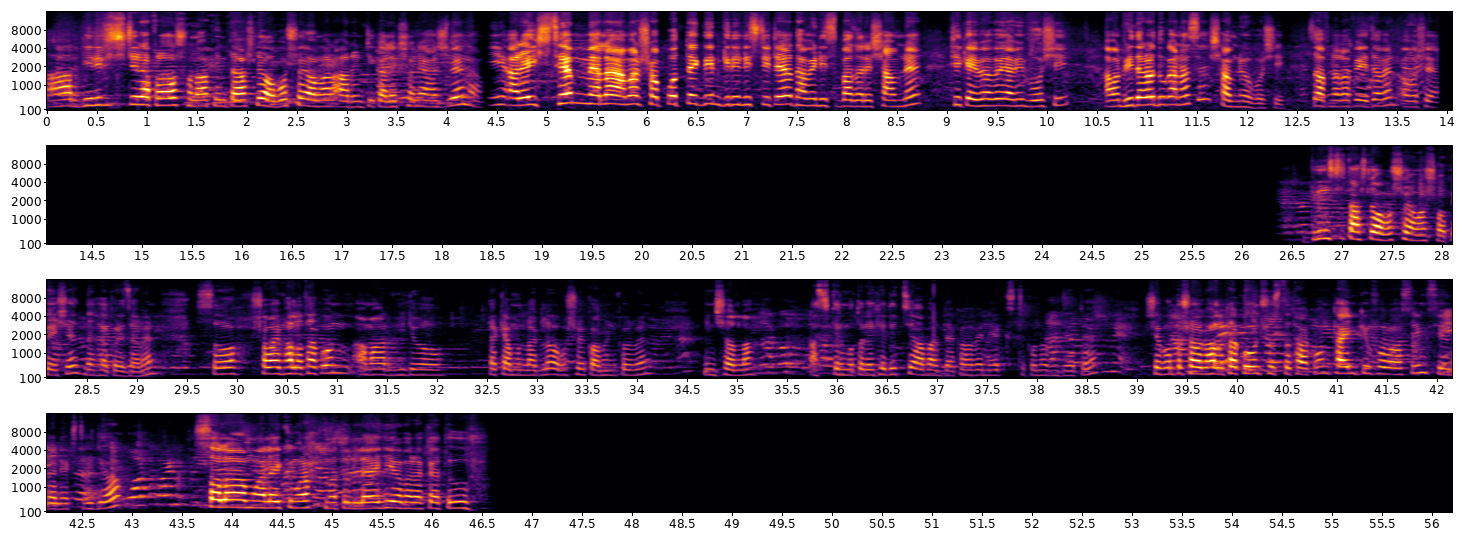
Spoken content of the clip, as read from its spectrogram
আর গিরির স্ট্রিট আপনারা সোনা কিনতে আসলে অবশ্যই আমার আর এন টি কালেকশনে আসবেন। আর এই সেম মেলা আমার সব প্রত্যেক দিন গ্রিন স্ট্রিটে, ধামিনী বাজারের সামনে। ঠিক এইভাবে আমি বসি। আমার ভিতরেও দোকান আছে, সামনেও বসি। তো আপনারা পেয়ে যাবেন, অবশ্যই। গ্রিন স্ট্রিট আসলে অবশ্যই আমার শপে এসে দেখা করে যাবেন। সো সবাই ভালো থাকুন। আমার ভিডিওটা কেমন লাগল অবশ্যই কমেন্ট করবেন। ইনশাল্লাহ আজকের মতো রেখে দিচ্ছি। আবার দেখা হবে নেক্সট কোনো ভিডিওতে। সে পর্যন্ত সবাই ভালো থাকুন, সুস্থ থাকুন। Thank you for watching see in the next video সালামু আলাইকুম রহমতুল্লাহি বারাকাতুহ।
